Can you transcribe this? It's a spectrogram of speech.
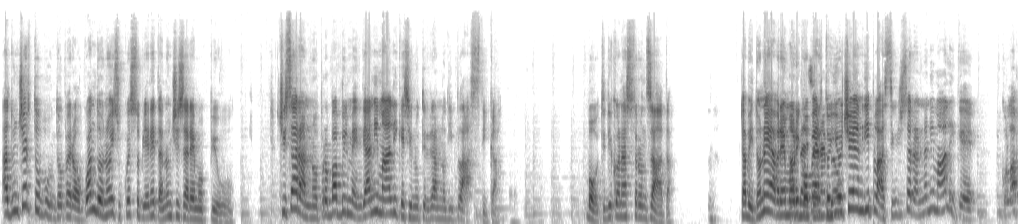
Ad un certo punto, però, quando noi su questo pianeta non ci saremo più, ci saranno probabilmente animali che si nutriranno di plastica. Boh, ti dico una stronzata. Capito? Noi avremo Vabbè, ricoperto sarebbe gli oceani di plastica. Ci saranno animali che con la Ma già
